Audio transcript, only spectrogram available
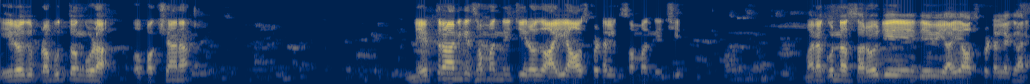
ఈరోజు ప్రభుత్వం కూడా ఓ పక్షాన నేత్రానికి సంబంధించి ఈరోజు ఐ హాస్పిటల్కి సంబంధించి మనకున్న సరోజీదేవి ఐ హాస్పిటలే కానీ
